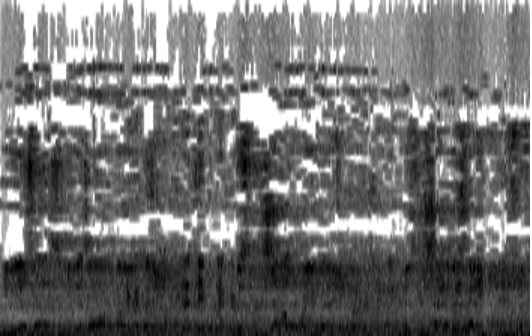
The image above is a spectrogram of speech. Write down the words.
PBSS, PBSR, are you ready? Table back there? Mr. Shadow, are you ready? Mr. Shadow is ready. Audience with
